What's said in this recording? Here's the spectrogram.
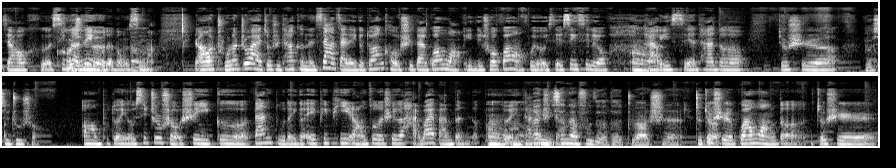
较核心的核心的内部的东西嘛。然后除了之外，就是它可能下载的一个端口是在官网，以及说官网会有一些信息流，嗯还有一些它的就是。游戏助手。嗯，不对，游戏助手是一个单独的一个 A P P，然后做的是一个海外版本的。嗯对大概是这样那你现。在负责的主要是这个，就是官网的，就是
